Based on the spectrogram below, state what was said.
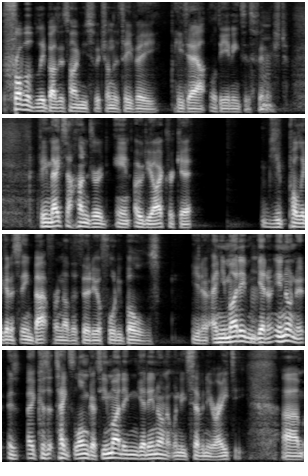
probably by the time you switch on the TV, he's out or the innings is hmm. finished. If he makes hundred in ODI cricket, you're probably going to see him bat for another thirty or forty balls. You know, and you might even hmm. get in on it because uh, it takes longer. So you might even get in on it when he's seventy or eighty, um,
